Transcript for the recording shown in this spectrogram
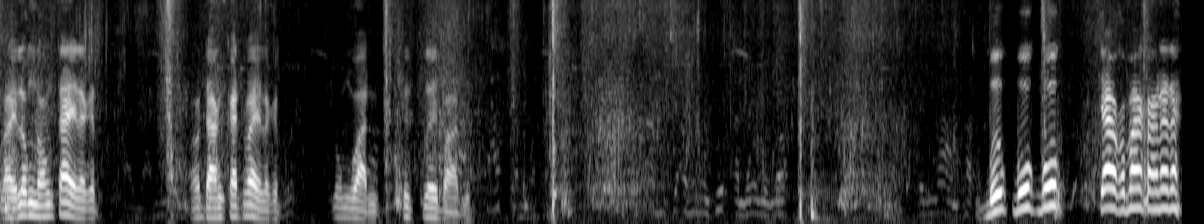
ไหลลงน้องใต้แล้วก็ เอาดังกัดไว้แล้วก็ลงหวานตึกเลยบาทนี่บุกบุกบุกเจ้าเข้ามาข้างนั้นนะ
